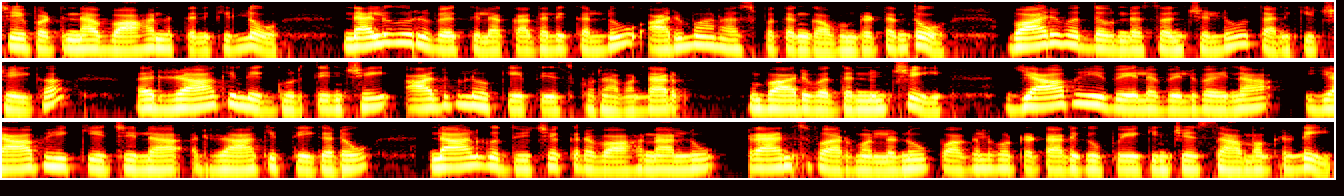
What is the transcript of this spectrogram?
చేపట్టిన వాహన తనిఖీల్లో నలుగురు వ్యక్తుల కదలికలు అనుమానాస్పదంగా ఉండటంతో వారి వద్ద ఉన్న సంచుల్లో తనిఖీ చేయగా రాగిని గుర్తించి అదుపులోకి తీసుకున్నామన్నారు. వారి వద్ద నుంచి యాభై వేల విలువైన యాభై కేజీల రాగి తీగను నాలుగు ద్విచక్ర వాహనాలను ట్రాన్స్ఫార్మర్లను పగలగొట్టడానికి ఉపయోగించే సామగ్రిని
